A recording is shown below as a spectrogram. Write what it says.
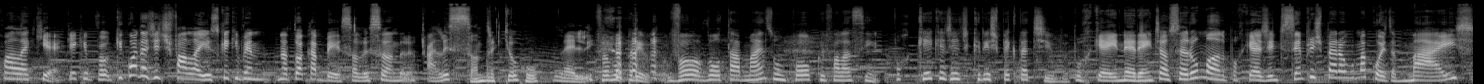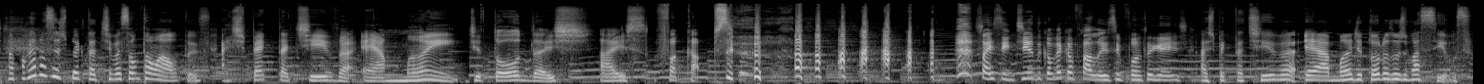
Qual é que é? Que, que, que quando a gente fala isso, o que, que vem na tua cabeça, Alessandra? Alessandra, que horror. Lely. Vamos, peraí, vou voltar mais um pouco e falar assim: por que, que a gente cria expectativa? Porque é inerente ao ser humano, porque a gente sempre espera alguma coisa, mas Mas por que nossas expectativas são tão altas? a expectativa é a mãe de todas as fuck-ups. Faz sentido? Como é que eu falo isso em português? A expectativa é a mãe de todos os vacilos. isso.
